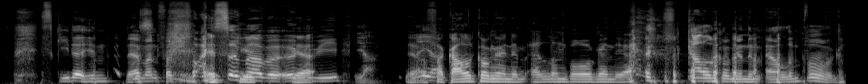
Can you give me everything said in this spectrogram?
es geht dahin. Ne? Man verschweißt immer, aber irgendwie. Ja. ja. ja. Verkalkungen im Ellenbogen, ja. Verkalkungen im Ellenbogen.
